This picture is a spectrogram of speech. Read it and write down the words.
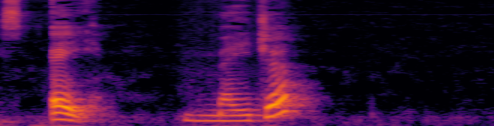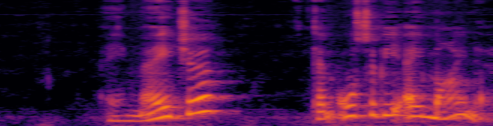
is A major. A major can also be A minor.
